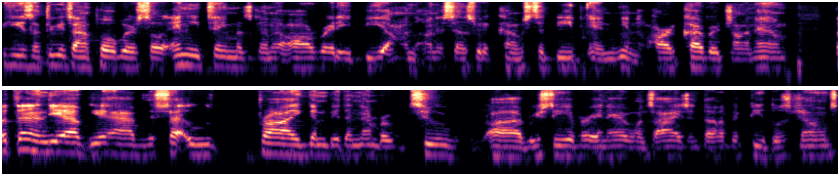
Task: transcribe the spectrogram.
he's a three-time Pro so any team is going to already be on on the sense when it comes to deep and you know hard coverage on him. But then yeah, you have the set probably going to be the number two uh, receiver in everyone's eyes and Donovan Peoples Jones.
